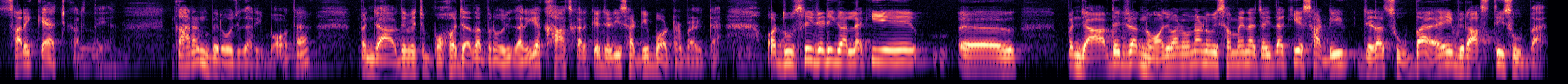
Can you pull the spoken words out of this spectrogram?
ਸਾਰੇ ਕੈਚ ਕਰਦੇ ਆ। ਕਾਰਨ ਬੇਰੋਜ਼ਗਾਰੀ ਬਹੁਤ ਹੈ। ਪੰਜਾਬ ਦੇ ਵਿੱਚ ਬਹੁਤ ਜ਼ਿਆਦਾ ਬੇਰੋਜ਼ਗਾਰੀ ਹੈ, ਖਾਸ ਕਰਕੇ ਜਿਹੜੀ ਸਾਡੀ ਬਾਰਡਰ ਬੈਲਟ ਹੈ। ਔਰ ਦੂਸਰੀ ਜਿਹੜੀ ਗੱਲ ਹੈ ਕਿ ਇਹ ਪੰਜਾਬ ਦੇ ਜਿਹੜਾ ਨੌਜਵਾਨ, ਉਹਨਾਂ ਨੂੰ ਵੀ ਸਮਝਣਾ ਚਾਹੀਦਾ ਕਿ ਇਹ ਸਾਡੀ ਜਿਹੜਾ ਸੂਬਾ ਹੈ, ਇਹ ਵਿਰਾਸਤੀ ਸੂਬਾ ਹੈ।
